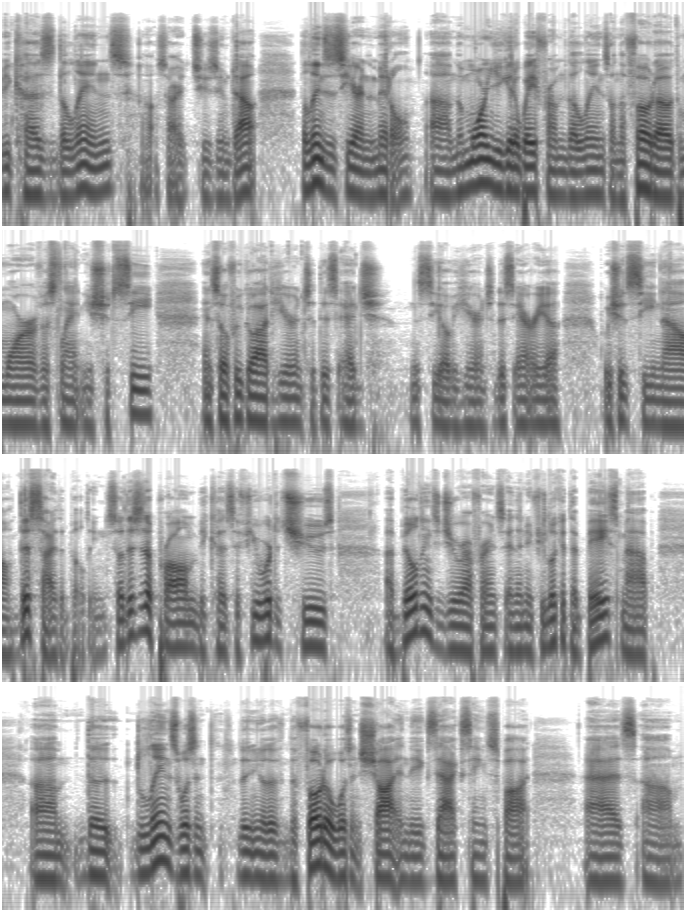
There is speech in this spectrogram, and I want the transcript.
because the lens, oh, sorry, too zoomed out. The lens is here in the middle. Um, the more you get away from the lens on the photo, the more of a slant you should see. And so if we go out here into this edge, let's see over here into this area, we should see now this side of the building. So this is a problem because if you were to choose a building to georeference, and then if you look at the base map, um, the, the, lens wasn't, the, you know, the, the photo wasn't shot in the exact same spot as um,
